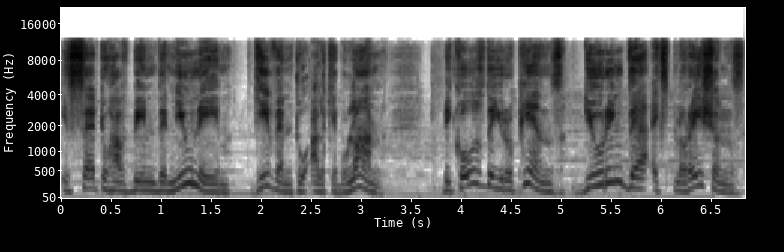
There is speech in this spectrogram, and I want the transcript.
is said to have been the new name given to Alkebulan because the Europeans, during their explorations,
